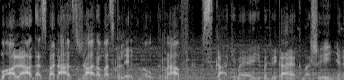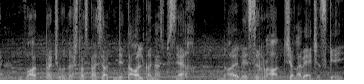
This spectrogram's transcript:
«Вуаля, господа!» — с жаром воскликнул граф, вскакивая и подвигая к машине — вот то чудо, что спасет не только нас всех, но и весь род человеческий.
